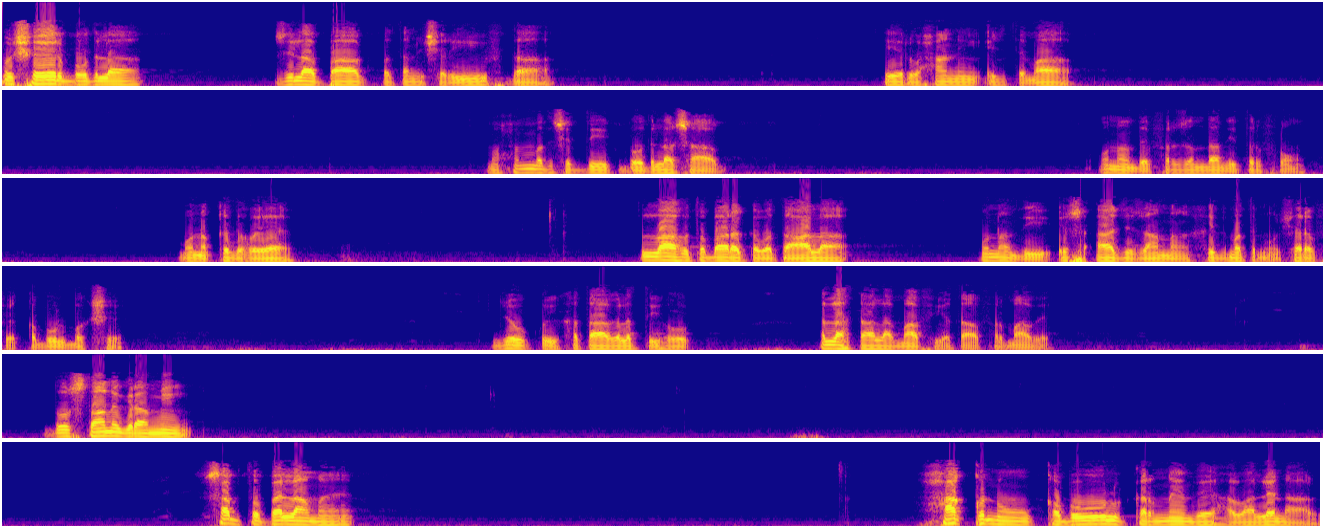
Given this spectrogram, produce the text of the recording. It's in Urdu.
مشیر بودلا ضلع پاک پتن شریف دا یہ روحانی اجتماع۔ محمد صدیق بودلا صاحب انہوں دے فرزندہ دی طرفوں منعقد ہوا ہے۔ اللہ تبارک و تعالی انہوں دی اس آجزانہ خدمت نو شرف قبول بخشے۔ جو کوئی خطا غلطی ہو، اللہ تعالی معافی عطا فرماوے۔ دوستان گرامی سب تو پہلا میں حق نو قبول کرنے دے حوالے نال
